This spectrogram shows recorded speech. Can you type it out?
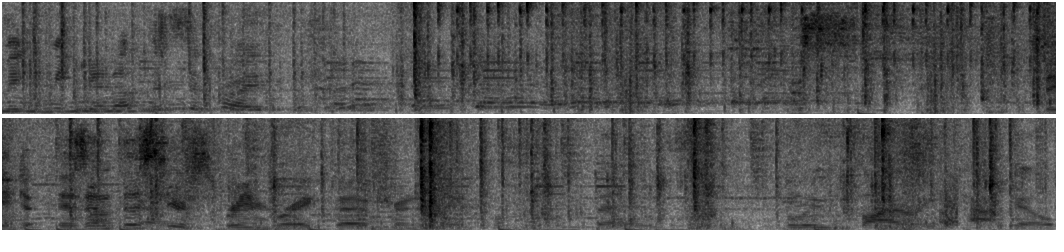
make me get up is surprising. This, they, d- isn't this your spring break though, Trinity? That is Blue fiery cocktail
